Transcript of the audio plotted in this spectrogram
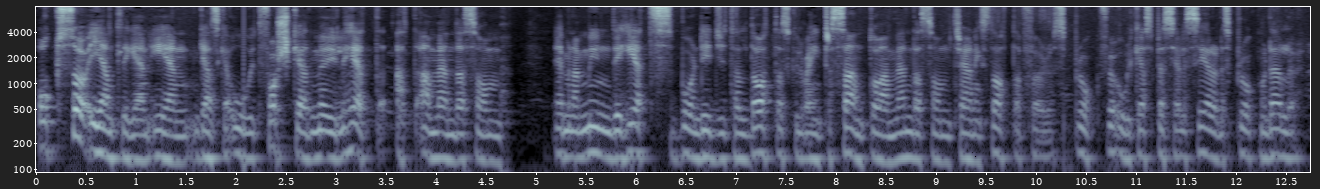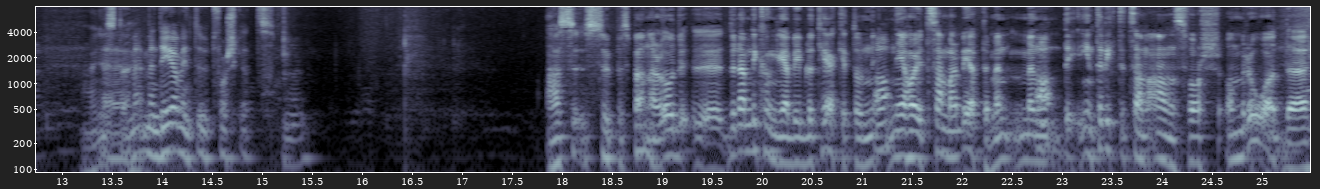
också egentligen är en ganska outforskad möjlighet att använda som jag menar myndighets Born Digital-data skulle vara intressant att använda som träningsdata för, språk, för olika specialiserade språkmodeller. Ja, det. Men, men, det har vi inte utforskat. Mm. Ja, superspännande. Och du, eh, du nämnde Kungliga biblioteket och ni, ja. ni har ju ett samarbete men, men ja. det är inte riktigt samma ansvarsområde.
